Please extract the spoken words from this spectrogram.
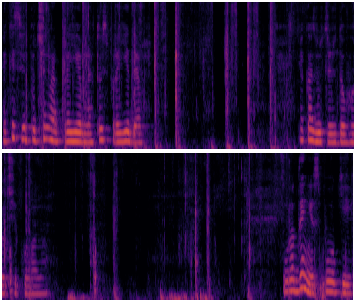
Якийсь відпочинок приємний, хтось приїде. Якась зустріч довгоочікувана. У родині спокій.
